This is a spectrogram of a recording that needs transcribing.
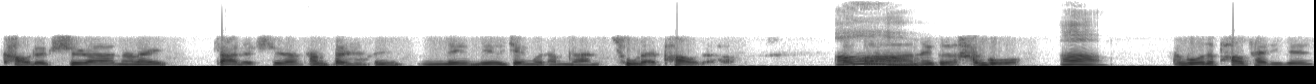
烤着吃啊，拿来炸着吃啊。他们但是很没没有见过他们拿醋来泡的哈，包括哦，那个韩国，嗯，韩国的泡菜里边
